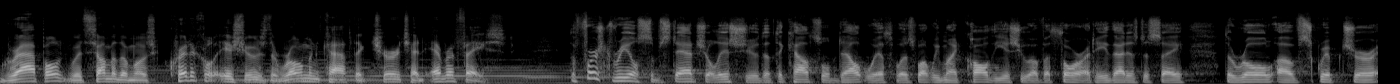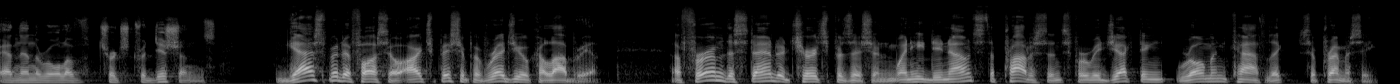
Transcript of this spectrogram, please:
grappled with some of the most critical issues the Roman Catholic Church had ever faced. The first real substantial issue that the Council dealt with was what we might call the issue of authority, that is to say, the role of Scripture and then the role of church traditions. Gaspar de Fosso, Archbishop of Reggio Calabria, affirmed the standard church position when he denounced the Protestants for rejecting Roman Catholic supremacy.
